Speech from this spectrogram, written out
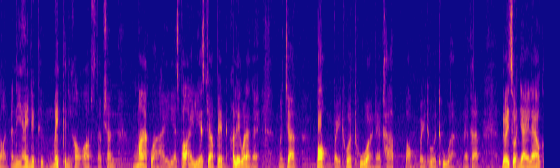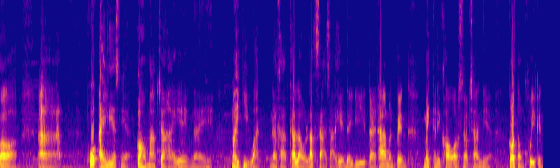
ลอน อันนี้ให้นึกถึง mechanical obstruction มากกว่า ileus เพราะ ileus จะเป็นเขาเรียกว่าอะไรไง มันจะป่องไปทั่วๆนะครับป่องไปทั่วๆนะครับ โดยส่วนใหญ่แล้วก็พวก i l e s เนี่ยก็มักจะหายเองในไม่กี่วันนะครับ ถ้าเรารักษาสาเหตุได้ดี แต่ถ้ามันเป็น mechanical obstruction เนี่ย ก็ต้องคุยกัน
